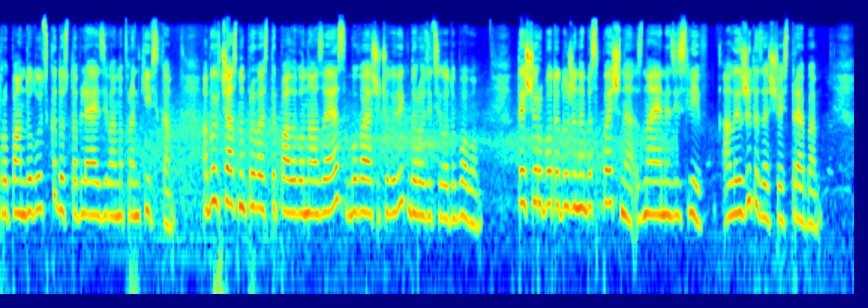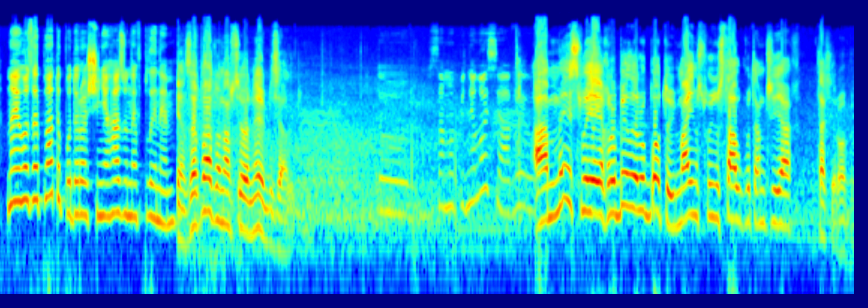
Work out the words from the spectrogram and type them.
Пропан до Луцька доставляє з Івано-Франківська. Аби вчасно привезти паливо на АЗС, буває, що чоловік в дорозі цілодобово. Те, що робота дуже небезпечна, знає не зі слів, але й жити за щось треба. На його зарплату подорожчання газу не вплине. Зарплату нам всього не обіцяли. Само піднялося, а ви А ми своє, як робили роботу і маємо свою ставку там чи як, так і робимо.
